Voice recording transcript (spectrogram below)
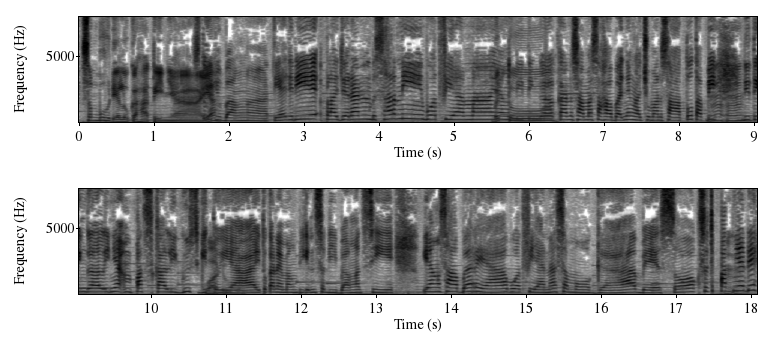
sembuh deh luka hatinya ya. Setuju banget ya. Jadi pelajaran besar nih buat Viana yang Betul. ditinggalkan sama sahabatnya nggak cuma satu tapi ditinggalinya empat sekaligus gitu Waduh. ya. Itu kan emang bikin sedih banget sih. Yang sabar ya buat Viana semoga besok secepatnya deh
